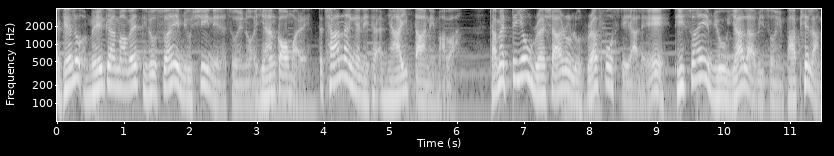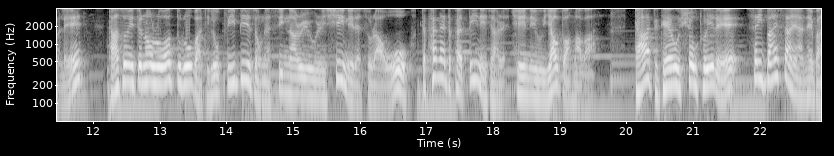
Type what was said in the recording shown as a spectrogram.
တကယ်လို့အမေရိကန်မှာပဲဒီလိုစွမ်းရည်မျိုးရှိနေတယ်ဆိုရင်တော့အရန်ကောင်းပါတယ်။တခြားနိုင်ငံတွေထက်အများကြီးတာနေမှာပါ။ဒါမဲ့တရုတ်ရုရှားတို့လို Red Force တွေကလည်းဒီစွမ်းရည်မျိုးရလာပြီဆိုရင်ဘာဖြစ်လာမလဲ။ ဒါဆိုရင်ကျွန်တော်တို့ရောသူတို့ပါဒီလိုပြီးပြည့်စုံတဲ့ scenario တွေရှိနေတယ်ဆိုတာကိုတစ်ဖက်နဲ့တစ်ဖက်သိနေကြတဲ့အခြေအနေကိုရောက်သွားမှာပါ။ဒါတကယ်ကိုရှုပ်ထွေးတဲ့စိတ်ပိုင်းဆိုင်ရာနဲ့ပါ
